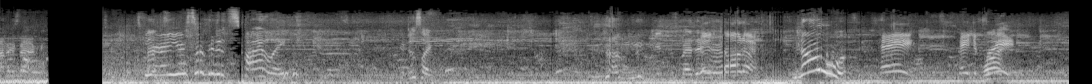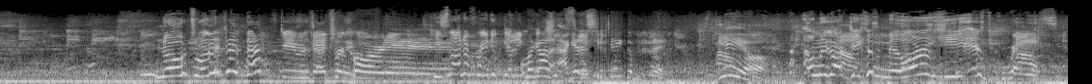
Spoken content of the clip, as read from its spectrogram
I'll be back. Tara, you're so good at smiling. You're just like. Hey, Soda. No! Hey, hey, Dupree. No, said that game is It's actually. recording. He's not afraid of getting. Oh my god, I gotta see Jacob today. Yeah. Oh my god, Jacob Miller, he is great.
